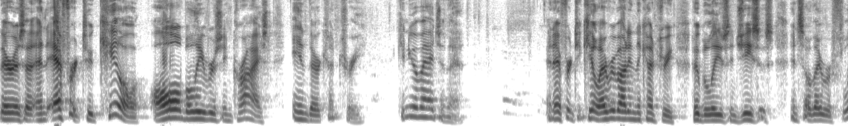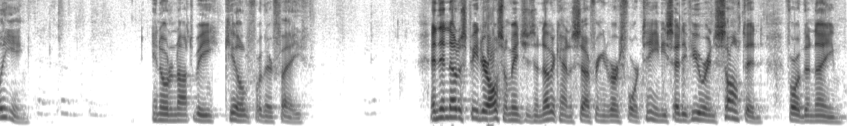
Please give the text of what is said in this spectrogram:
there is a, an effort to kill all believers in Christ in their country. Can you imagine that? An effort to kill everybody in the country who believes in Jesus. And so they were fleeing in order not to be killed for their faith. And then notice Peter also mentions another kind of suffering in verse 14. He said, If you were insulted for the name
